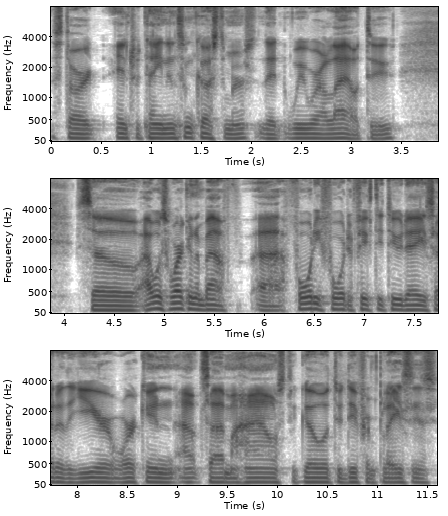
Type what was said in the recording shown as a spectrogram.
start entertaining some customers that we were allowed to. So I was working about uh, 44 to 52 days out of the year, working outside my house to go to different places,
